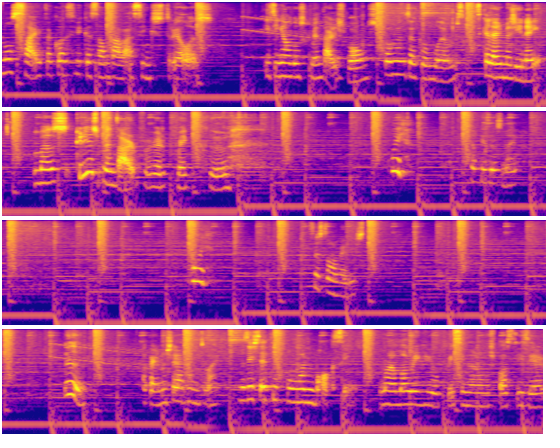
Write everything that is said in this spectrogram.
no site a classificação estava a 5 estrelas e tinha alguns comentários bons, pelo menos é o que eu me lembro, se calhar imaginei. Mas queria experimentar para ver como é que... Ui, já fiz a geneira. Ui. Vocês estão a ver isto? Uh, ok, não cheira assim muito bem. Mas isto é tipo um unboxing, não é uma review, por isso ainda não vos posso dizer.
